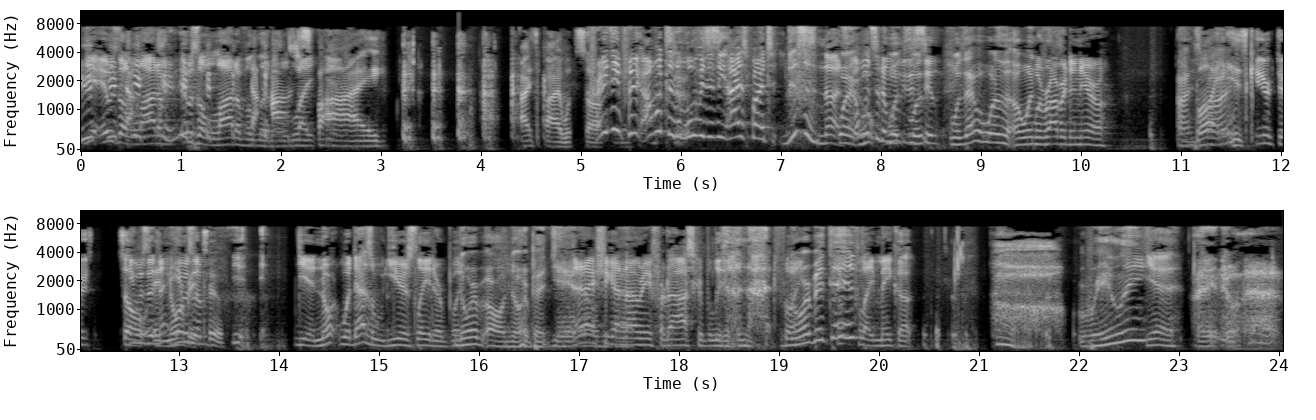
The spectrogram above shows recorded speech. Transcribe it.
yeah, it was a lot of it was a lot of a little like Spy. I Spy was so crazy. Thing, I went to the movies to see I Spy. T- this is nuts. Wait, I went to the was, movies was, to see was that one of the Owen? with Robert De Niro. I But his characters. So he was in, in he was Norbit a, too. Yeah, yeah Nor, well, that's years later, but Norb, oh Norbit, yeah. that actually got was nominated for the Oscar, believe it or not. For like, Norbit did? for like makeup. bad. really? Yeah, I didn't know that.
